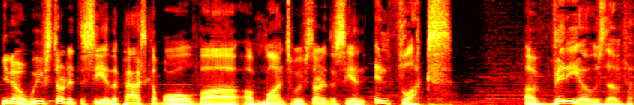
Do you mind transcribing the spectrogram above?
you know, we've started to see in the past couple of, uh, of months, we've started to see an influx of videos of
